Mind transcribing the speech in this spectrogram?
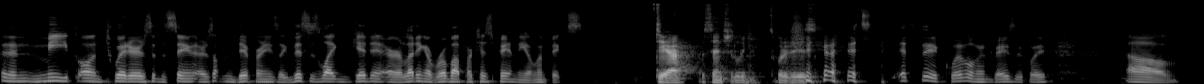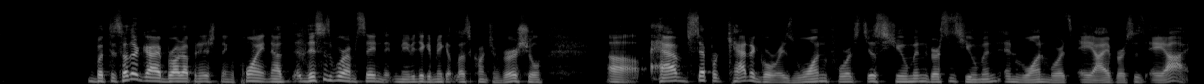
and then Meep on Twitter said the same or something different. He's like, "This is like getting or letting a robot participate in the Olympics." yeah, essentially, that's what it is. it's it's the equivalent basically. Um, but this other guy brought up an interesting point. Now, this is where I'm saying that maybe they could make it less controversial. Uh, have separate categories: one for it's just human versus human, and one where it's AI versus AI.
